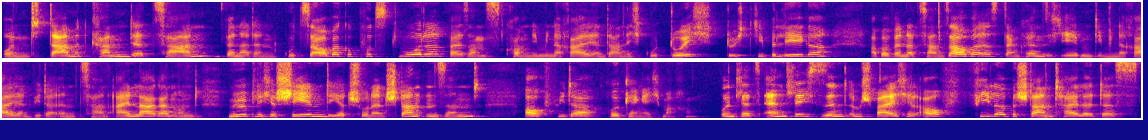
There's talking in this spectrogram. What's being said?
Und damit kann der Zahn, wenn er dann gut sauber geputzt wurde, weil sonst kommen die Mineralien da nicht gut durch, durch die Belege, aber wenn der Zahn sauber ist, dann können sich eben die Mineralien wieder im Zahn einlagern und mögliche Schäden, die jetzt schon entstanden sind, auch wieder rückgängig machen. Und letztendlich sind im Speichel auch viele Bestandteile des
